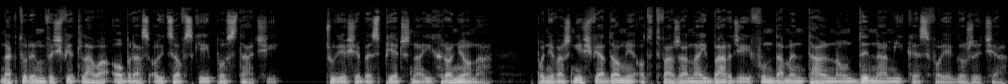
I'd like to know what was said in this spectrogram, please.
na którym wyświetlała obraz ojcowskiej postaci. Czuje się bezpieczna i chroniona, ponieważ nieświadomie odtwarza najbardziej fundamentalną dynamikę swojego życia.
